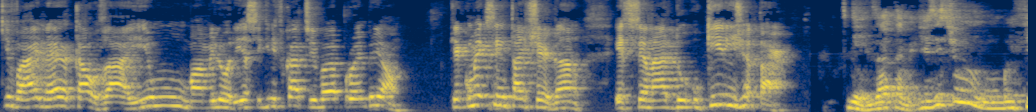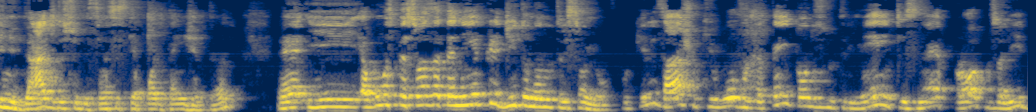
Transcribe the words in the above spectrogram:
que vai né, causar aí uma melhoria significativa para o embrião. Porque como é que você está enxergando esse cenário do o que injetar? Sim, exatamente. Existe um, uma infinidade de substâncias que pode estar injetando, né, e algumas pessoas até nem acreditam na nutrição em ovo, porque eles acham que o ovo já tem todos os nutrientes né, próprios ali,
